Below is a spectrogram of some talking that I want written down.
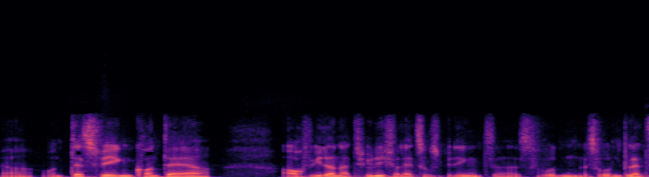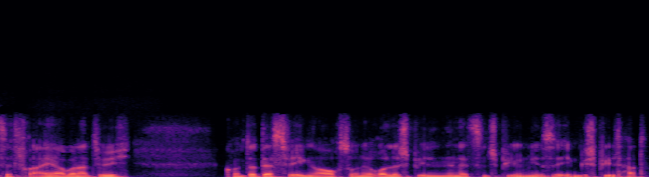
Ja, und deswegen konnte er auch wieder natürlich verletzungsbedingt, es wurden, es wurden Plätze frei, aber natürlich konnte deswegen auch so eine Rolle spielen in den letzten Spielen, wie er sie eben gespielt hat.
